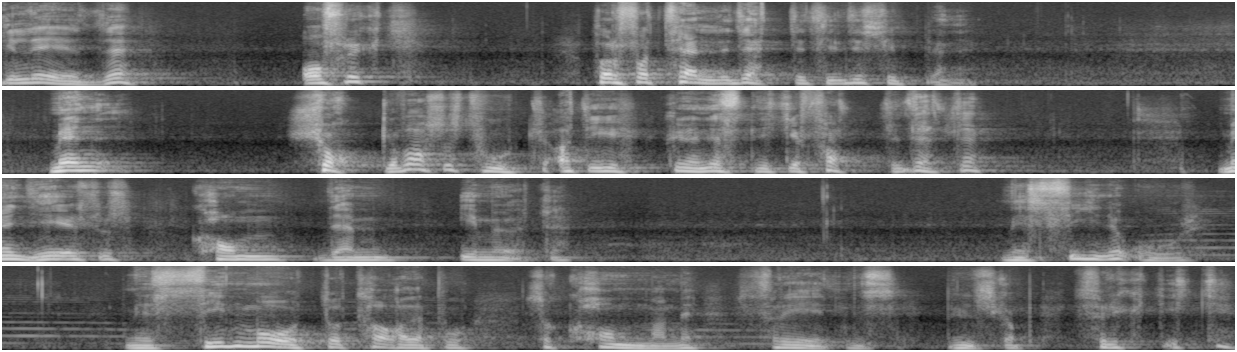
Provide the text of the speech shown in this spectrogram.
glede og frykt for å fortelle dette til disiplene. Men sjokket var så stort at de kunne nesten ikke fatte dette. Men Jesus kom dem i møte. Med sine ord, med sin måte å tale på, så kom han med fredens budskap. Frykt ikke.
